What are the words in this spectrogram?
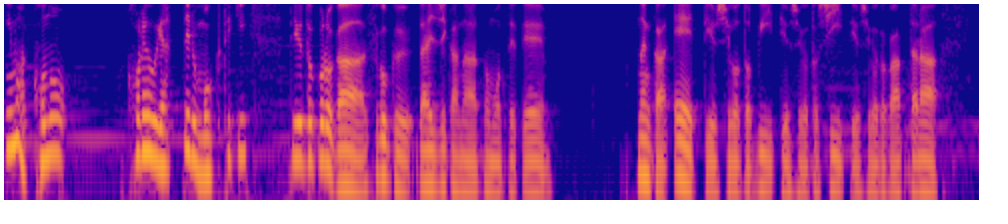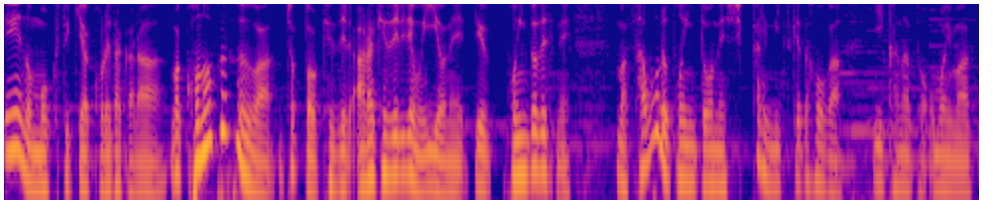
今このこれをやってる目的っていうところがすごく大事かなと思ってて。なんか A っていう仕事 B っていう仕事 C っていう仕事があったら A の目的はこれだから、まあ、この部分はちょっと削り荒削りでもいいよねっていうポイントですね。まあ、サボるポイントをね、しっかり見つけた方がいいかなと思います。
